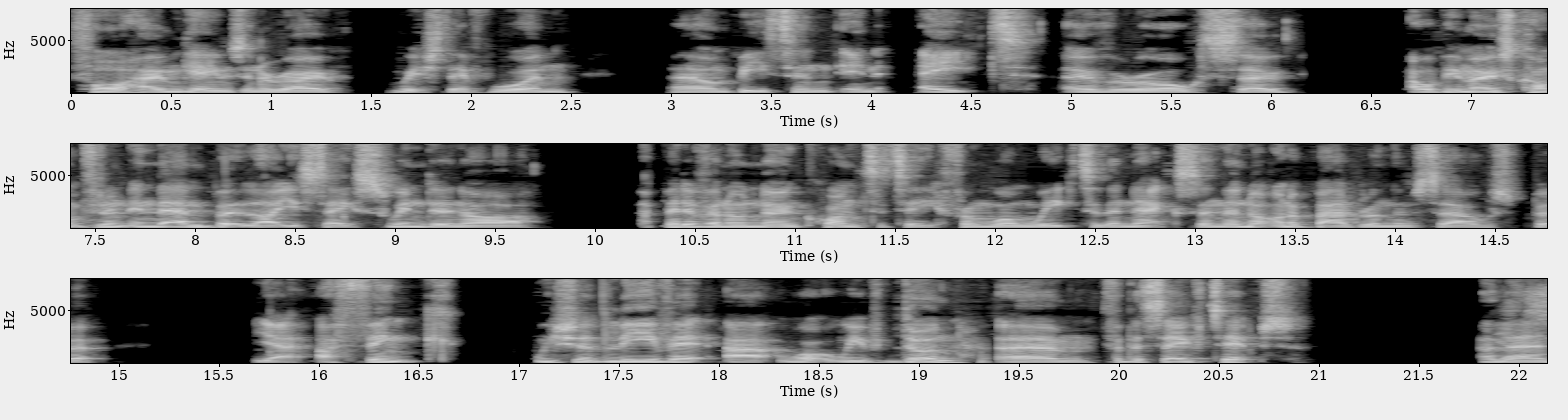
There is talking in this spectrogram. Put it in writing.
four home games in a row, which they've won, unbeaten in eight overall. So I will be most confident in them. But like you say, Swindon are a bit of an unknown quantity from one week to the next, and they're not on a bad run themselves. But yeah, I think we should leave it at what we've done um, for the safe tips. And then,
